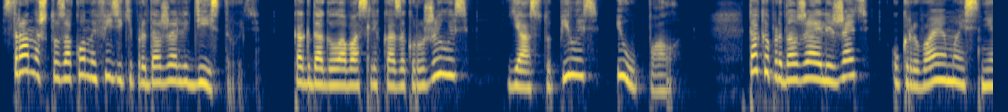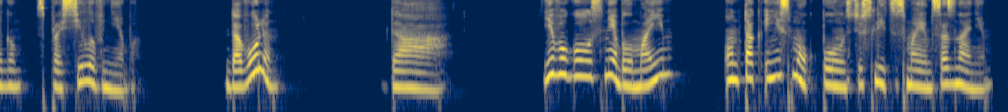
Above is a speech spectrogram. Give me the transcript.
Странно, что законы физики продолжали действовать. Когда голова слегка закружилась, я оступилась и упала. Так и продолжая лежать, укрываемая снегом, спросила в небо. «Доволен?» «Да». Его голос не был моим, он так и не смог полностью слиться с моим сознанием.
